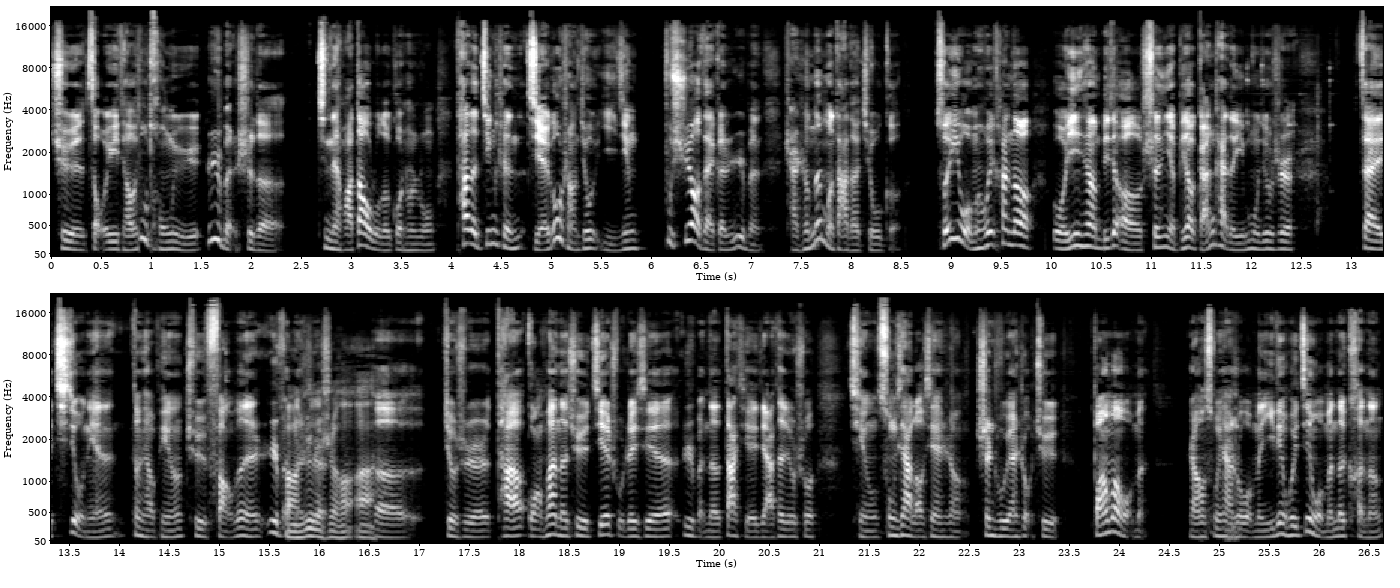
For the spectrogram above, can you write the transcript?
去走一条不同于日本式的近代化道路的过程中，它的精神结构上就已经不需要再跟日本产生那么大的纠葛。所以我们会看到，我印象比较深也比较感慨的一幕，就是在七九年邓小平去访问日本访日的时候啊，呃，就是他广泛的去接触这些日本的大企业家，他就说，请松下老先生伸出援手去帮帮我们。然后松下说，我们一定会尽我们的可能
